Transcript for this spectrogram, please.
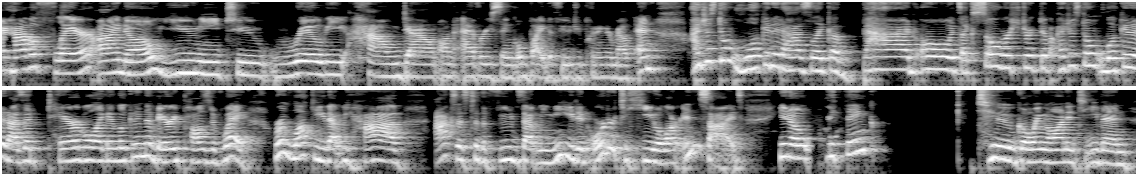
i have a flare i know you need to really hound down on every single bite of food you put in your mouth. And i just don't look at it as like a bad oh it's like so restrictive. I just don't look at it as a terrible like i look at it in a very positive way. We're lucky that we have access to the foods that we need in order to heal our insides. You know i think to going on into even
